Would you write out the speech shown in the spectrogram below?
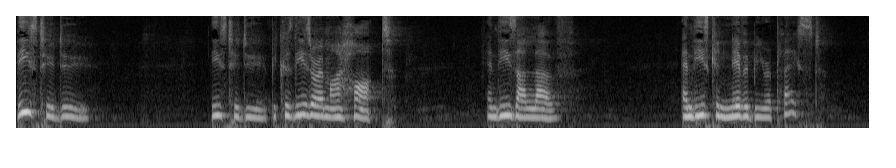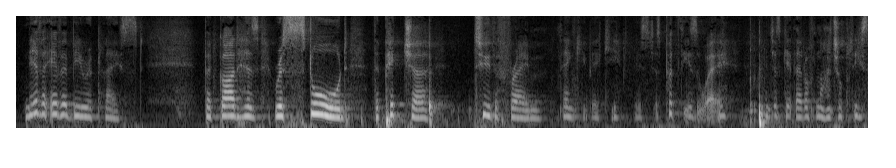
These two do. These two do, because these are in my heart, and these I love, and these can never be replaced. Never, ever be replaced. But God has restored the picture to the frame. Thank you, Becky. Let's just put these away and just get that off Nigel, please.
